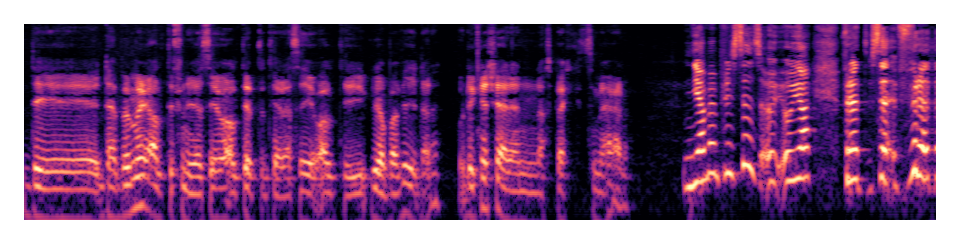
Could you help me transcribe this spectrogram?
det, där bör man ju alltid förnya sig och alltid uppdatera sig och alltid jobba vidare. Och det kanske är en aspekt som är här. Ja men precis. Och, och jag, för, att, för att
